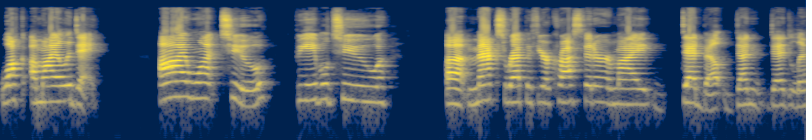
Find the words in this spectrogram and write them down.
walk a mile a day. I want to be able to uh, max rep if you're a CrossFitter or my dead belt, dead, deadlift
